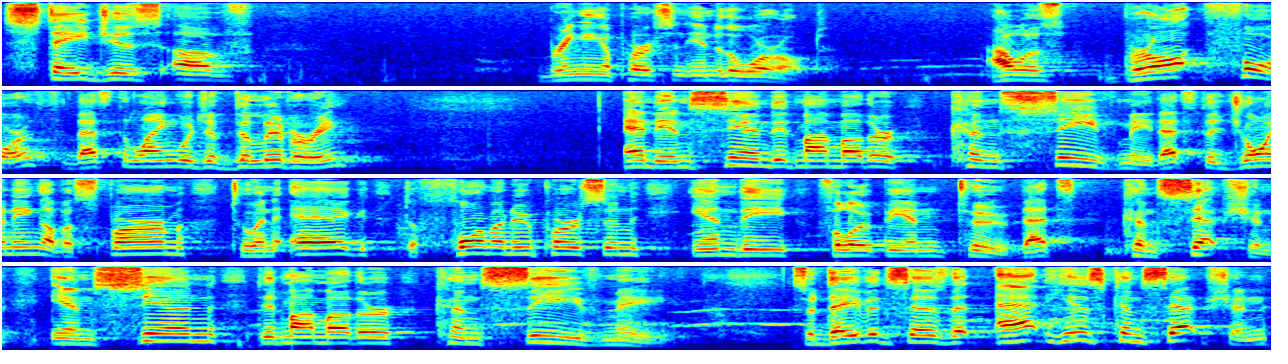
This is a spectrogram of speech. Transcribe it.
stages of bringing a person into the world. I was brought forth, that's the language of delivery. And in sin did my mother conceive me. That's the joining of a sperm to an egg to form a new person in the fallopian tube. That's conception. In sin did my mother conceive me. So David says that at his conception,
